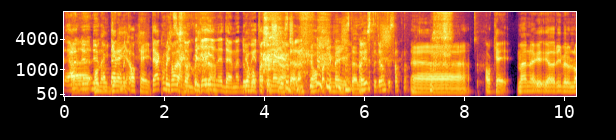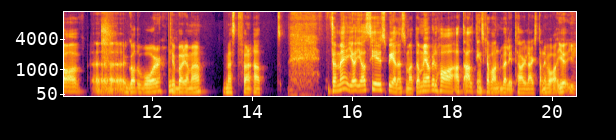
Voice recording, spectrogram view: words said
Ja, nu, nu, Åh, nej, det här grejen- kommer ta- okej, det här kommer ta en stund. Grejen är den, då jag vet hoppar till mig istället. Jag hoppar till mig Ja, istället. just det. Du har inte sagt något. Eh, Okej, men jag river väl av eh, God of War till att börja med. Mest för att för mig, jag, jag ser ju spelen som att ja, men jag vill ha att allting ska vara en väldigt hög lägstanivå. Ju, ju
